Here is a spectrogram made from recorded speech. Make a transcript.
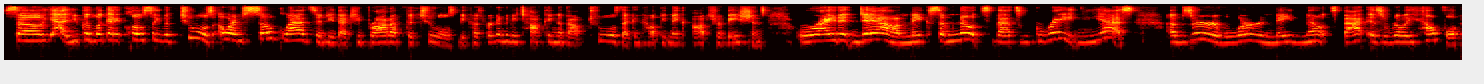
So yeah, you could look at it closely with tools. Oh, I'm so glad, Cindy, that you brought up the tools because we're going to be talking about tools that can help you make observations. Write it down, make some notes. That's great. Yes, observe, learn, made notes. That is really helpful.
